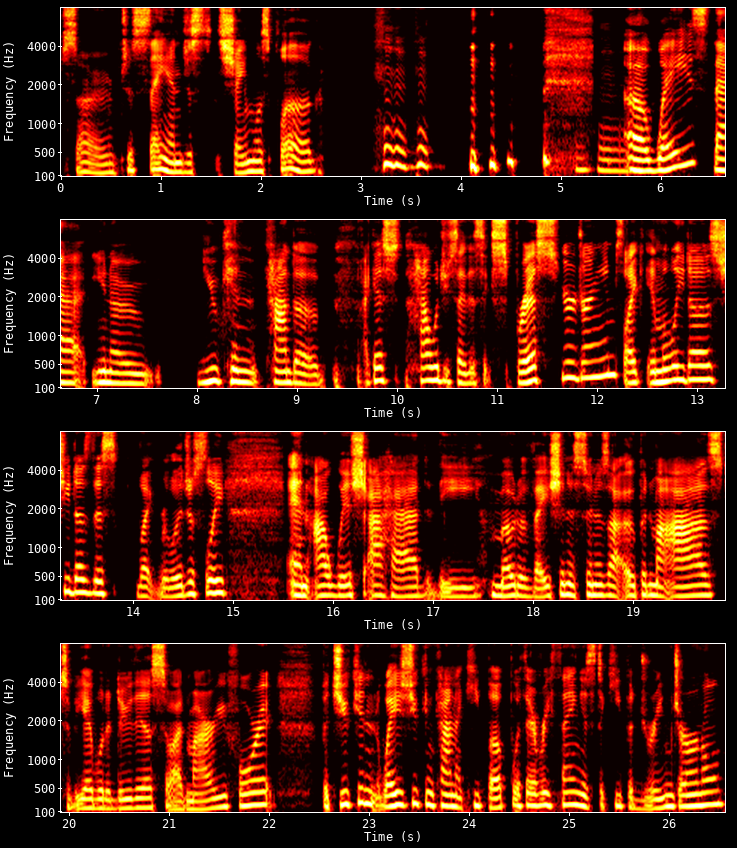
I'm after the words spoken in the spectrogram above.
So, just saying, just shameless plug. hmm uh, ways that, you know, you can kind of, I guess, how would you say this? Express your dreams like Emily does. She does this like religiously. And I wish I had the motivation as soon as I opened my eyes to be able to do this. So I admire you for it. But you can, ways you can kind of keep up with everything is to keep a dream journal.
